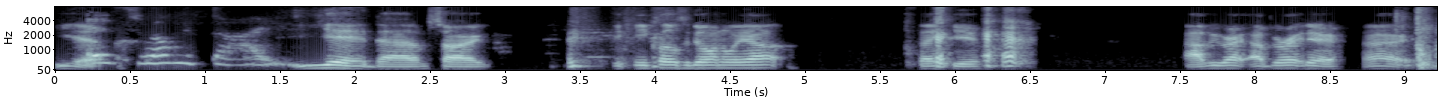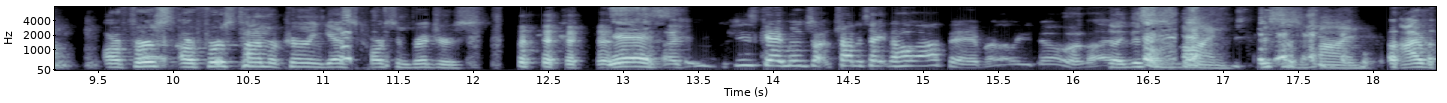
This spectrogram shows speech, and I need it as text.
Yeah. It's really died. Yeah, Dad. I'm sorry. Can you close the door on the way out? Thank you. I'll be right. I'll be right there. All right. Our first, our first time recurring guest, Carson Bridgers. yes. She just came in trying to take the whole iPad, bro. What are you doing? Like, like, this is mine. This is mine. I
